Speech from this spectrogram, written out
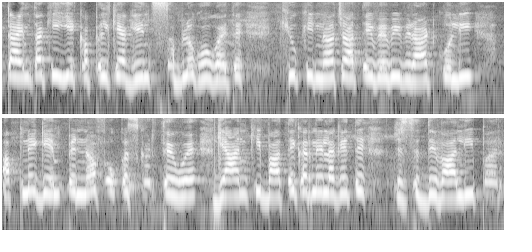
एक टाइम था कि ये कपल के अगेंस्ट सब लोग हो गए थे, क्योंकि न चाहते हुए भी विराट कोहली अपने गेम पे न फोकस करते हुए ज्ञान की बातें करने लगे थे, जैसे दिवाली पर,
